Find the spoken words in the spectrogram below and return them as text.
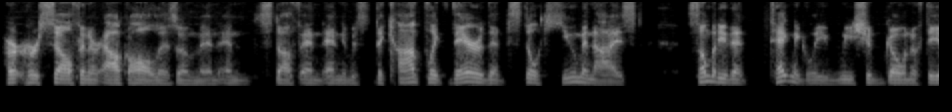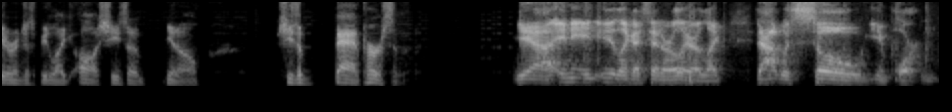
her herself and her alcoholism and and stuff. And and it was the conflict there that still humanized somebody that technically we should go in a theater and just be like, oh, she's a, you know, she's a bad person. Yeah, and it, it, like I said earlier, like that was so important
